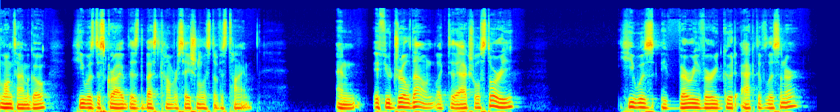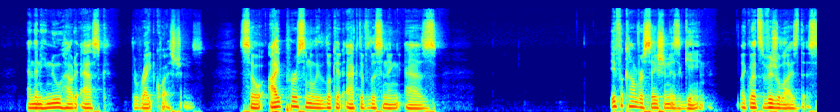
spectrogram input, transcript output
a long time ago, he was described as the best conversationalist of his time. And if you drill down, like to the actual story, he was a very, very good active listener, and then he knew how to ask the right questions. So I personally look at active listening as if a conversation is a game, like let's visualize this.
